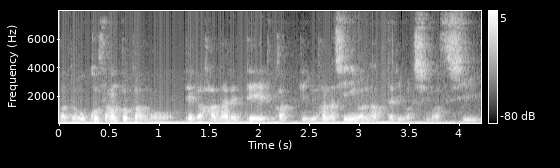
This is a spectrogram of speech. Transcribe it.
あとお子さんとかも手が離れてとかっていう話にはなったりはしますし、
